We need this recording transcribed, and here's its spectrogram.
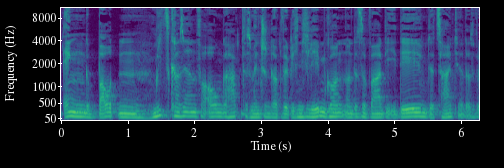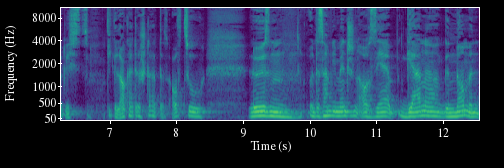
eng gebauten Mietskasernen vor Augen gehabt, dass Menschen dort wirklich nicht leben konnten. Und deshalb war die Idee der Zeit ja, das wirklich die gelockerte Stadt, das aufzulösen. Und das haben die Menschen auch sehr gerne genommen.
